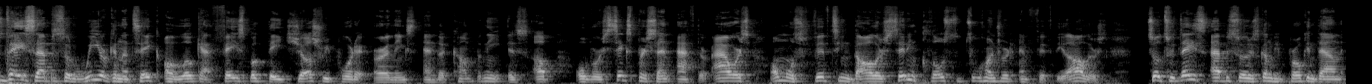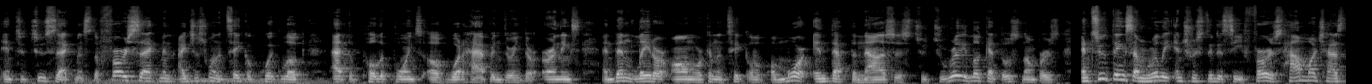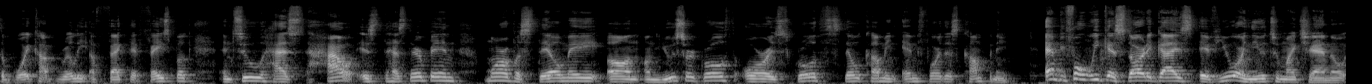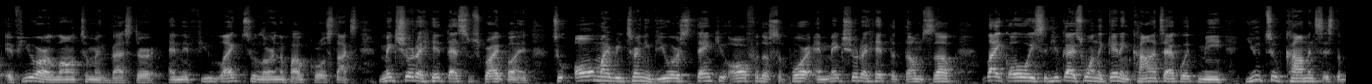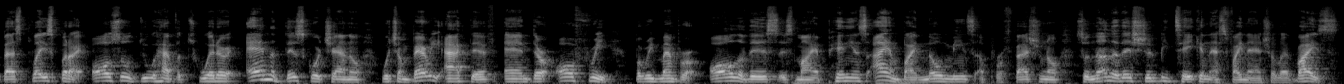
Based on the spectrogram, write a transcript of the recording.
Today's episode, we are going to take a look at Facebook. They just reported earnings and the company is up over 6% after hours, almost $15, sitting close to $250. So today's episode is going to be broken down into two segments. The first segment, I just want to take a quick look at the bullet points of what happened during their earnings. And then later on, we're going to take a, a more in-depth analysis to, to really look at those numbers. And two things I'm really interested to see. First, how much has the boycott really affected Facebook? And two, has how is has there been more of a stalemate on, on user growth or is growth still coming in for this company? And before we get started, guys, if you are new to my channel, if you are a long term investor, and if you like to learn about growth stocks, make sure to hit that subscribe button. To all my returning viewers, thank you all for the support and make sure to hit the thumbs up. Like always, if you guys want to get in contact with me, YouTube comments is the best place, but I also do have a Twitter and a Discord channel, which I'm very active and they're all free. But remember, all of this is my opinions. I am by no means a professional, so none of this should be taken as financial advice.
